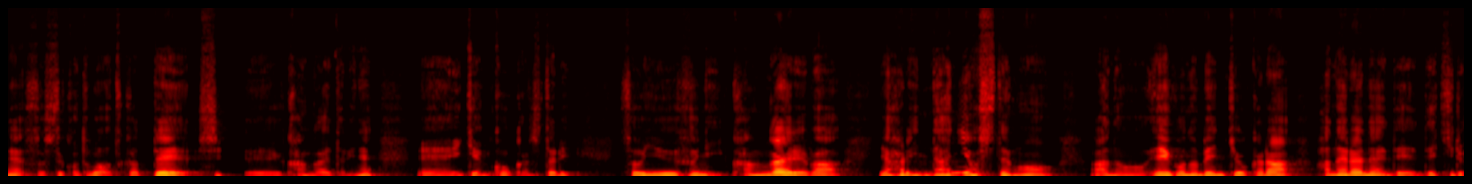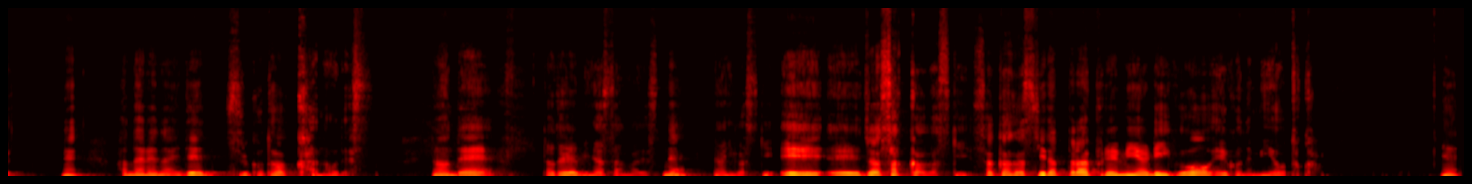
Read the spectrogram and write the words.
ね、そして言葉を使ってし、えー、考えたりね、えー、意見交換したり。そういうふうに考えればやはり何をしてもあの英語の勉強から離れないでできる、ね、離れないですることが可能です。なので例えば皆さんがですね何が好き、えーえー、じゃあサッカーが好き。サッカーが好きだったらプレミアリーグを英語で見ようとか、ね、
